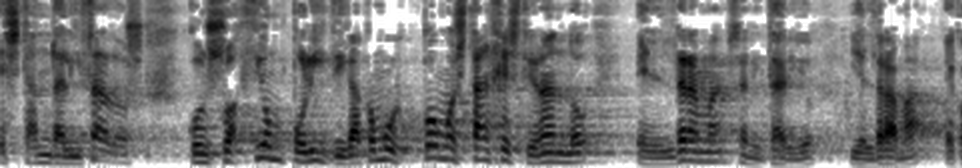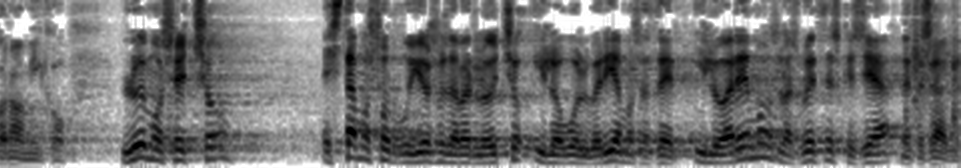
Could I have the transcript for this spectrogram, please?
escandalizados con su acción política, cómo, cómo están gestionando el drama sanitario y el drama económico. Lo hemos hecho, estamos orgullosos de haberlo hecho y lo volveríamos a hacer. Y lo haremos las veces que sea necesario.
